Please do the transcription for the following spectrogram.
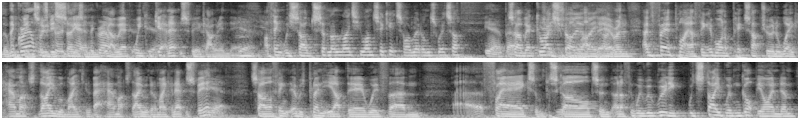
That The ground was this good, yeah, season. the ground we, was had, we good, could yeah. get an atmosphere going in there. Yeah. I think we sold 791 tickets. I read on Twitter. Yeah, about- so we had a great support shy up there, and, and fair play. I think everyone had picked up during the week how much they were making about how much they were going to make an atmosphere. Yeah. So I think there was plenty up there with. Um, uh, flags and scarves, and, and I think we were really we stayed with them, got behind them,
